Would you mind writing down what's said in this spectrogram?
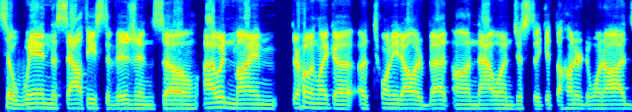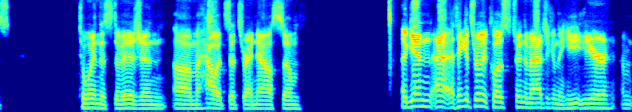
to win the Southeast Division. So I wouldn't mind throwing like a, a twenty dollar bet on that one just to get the hundred to one odds to win this division. Um, how it sits right now. So again, I think it's really close between the Magic and the Heat here. I'm,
